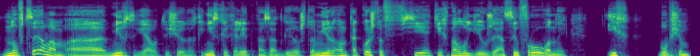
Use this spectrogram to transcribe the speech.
но в целом э, мир, я вот еще, так сказать, несколько лет назад говорил, что мир, он такой, что все технологии уже оцифрованы, их, в общем,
